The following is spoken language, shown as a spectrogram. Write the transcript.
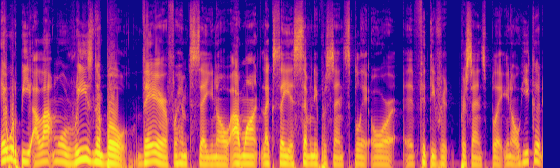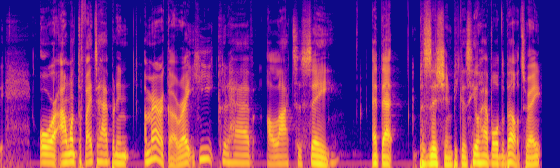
it would be a lot more reasonable there for him to say, you know, I want, like, say, a 70% split or a 50% split. You know, he could, or I want the fight to happen in America, right? He could have a lot to say at that position because he'll have all the belts, right?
